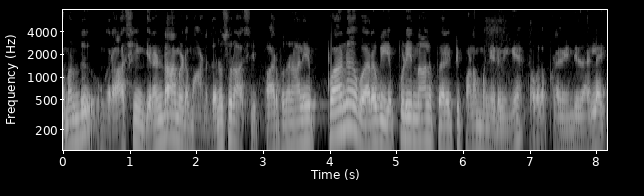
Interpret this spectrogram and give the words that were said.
அமர்ந்து உங்கள் ராசியின் இரண்டாம் இடமான தனுசு ராசியை பார்ப்பதனாலே பண வரவு எப்படி இருந்தாலும் பெரட்டி பணம் பண்ணிடுவீங்க. கவலைப்பட வேண்டியதாக இல்லை.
